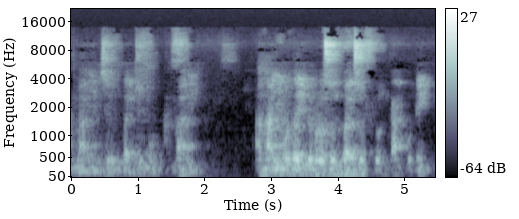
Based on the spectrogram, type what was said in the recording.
amai sur tarjumu amai amai mutai itu bersurban sufrun kang kuning.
